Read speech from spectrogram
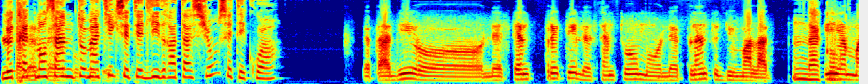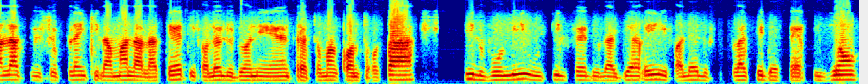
Le traitement symptomatique, c'était de l'hydratation C'était quoi? C'est-à-dire euh, les, traiter les symptômes, les plaintes du malade. Si un malade se plaint qu'il a mal à la tête, il fallait lui donner un traitement contre ça. S'il vomit ou s'il fait de la diarrhée, il fallait lui placer des perfusions.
